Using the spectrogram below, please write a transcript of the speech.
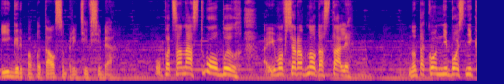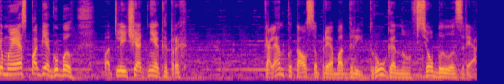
Игорь попытался прийти в себя. У пацана ствол был, а его все равно достали. Ну так он, небось, не КМС по бегу был, в отличие от некоторых. Колян пытался приободрить друга, но все было зря.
